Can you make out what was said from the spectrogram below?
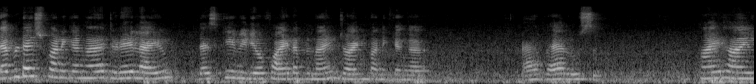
டபுள் டேஷ் பண்ணிக்கோங்க. Today live dusky video five double nine join பண்ணிக்கோங்க. வே லூஸு ஹாய் ஹாய்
